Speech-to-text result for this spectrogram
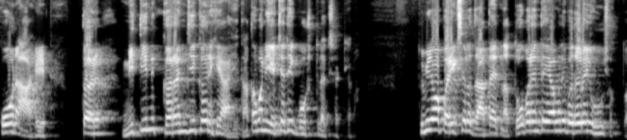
कोण आहेत? तर नितीन करंजीकर हे आहेत. आता पण याच्यात एक गोष्ट लक्षात ठेवा. तुम्ही जेव्हा परीक्षेला जातायत ना तोपर्यंत यामध्ये बदलही होऊ शकतो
